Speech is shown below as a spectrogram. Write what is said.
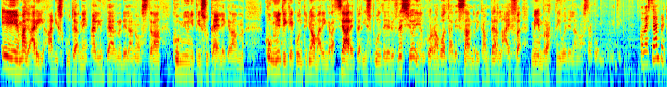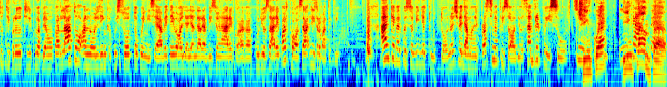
e magari a discuterne all'interno della nostra community su Telegram. Community che continuiamo a ringraziare per gli spunti e le riflessioni, ancora una volta Alessandro di Camper Life, membro attivo della nostra community. Come sempre tutti i prodotti di cui abbiamo parlato hanno il link qui sotto, quindi se avete voglia di andare a visionare, a curiosare qualcosa, li trovate qui. Anche per questo video è tutto, noi ci vediamo nel prossimo episodio, sempre qui su 5 in camper.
